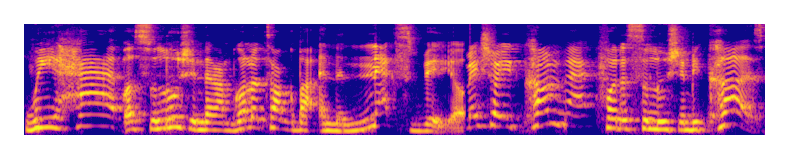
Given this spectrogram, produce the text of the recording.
We have a solution that I'm going to talk about in the next video. Make sure you come back for the solution because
